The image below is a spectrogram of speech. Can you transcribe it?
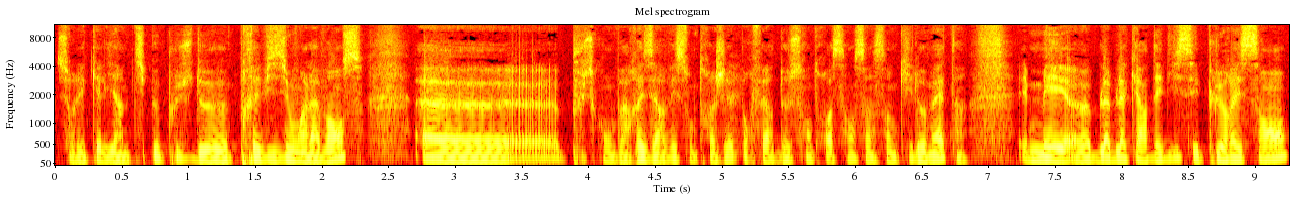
sur lesquelles il y a un petit peu plus de prévision à l'avance, euh, puisqu'on va réserver son trajet pour faire 200, 300, 500 km. Mais euh, Blablacar Delhi, c'est plus récent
